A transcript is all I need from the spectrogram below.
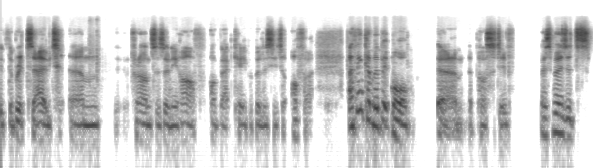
with the Brits out, um, France has only half of that capability to offer. I think I'm a bit more um, positive. I suppose it's,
